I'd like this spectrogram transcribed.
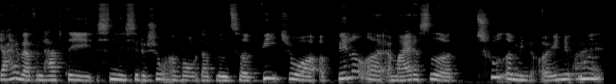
jeg har i hvert fald haft det i sådan i situationer, hvor der er blevet taget videoer og billeder af mig, der sidder og tuder mine øjne ud.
